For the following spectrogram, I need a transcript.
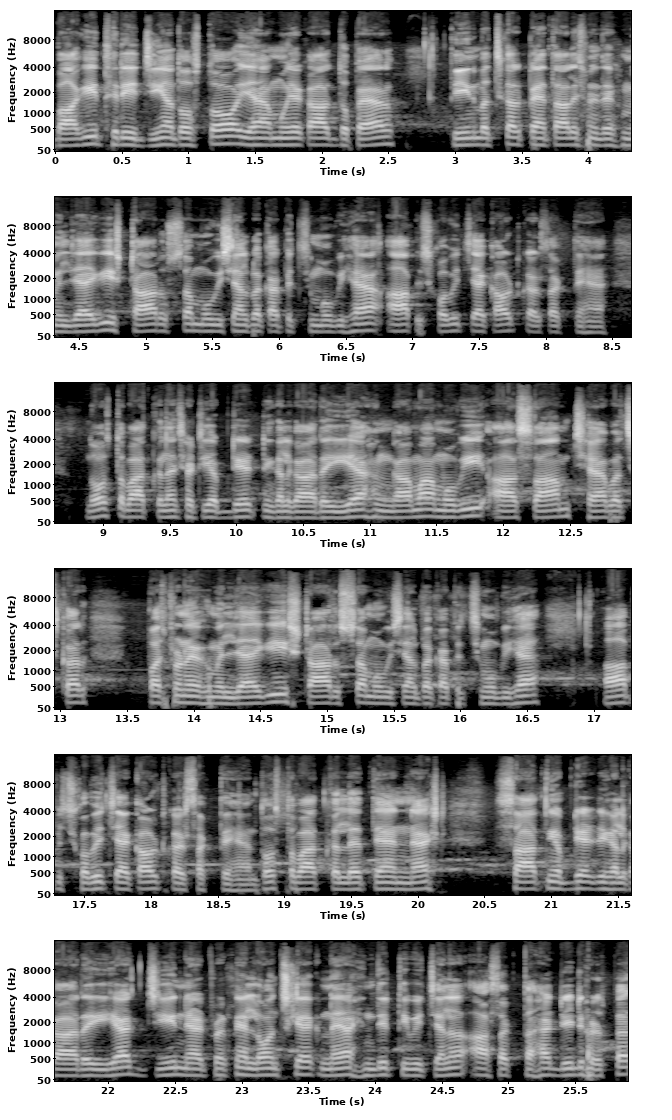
बागी थ्री जी हाँ दोस्तों, यह मुझे का दोपहर तीन बजकर पैंतालीस मिनट मिल जाएगी। स्टार उत्सव मूवी चैनल पर काफ़ी अच्छी मूवी है, आप इसको भी चेकआउट कर सकते हैं। दोस्तों, बात कर छठी अपडेट निकल कर आ रही है। हंगामा मूवी आज शाम छः बजकर पचपन मिनट मिल जाएगी। स्टार उत्सव मूवी चैनल पर काफ़ी अच्छी मूवी है, आप इसको भी चेकआउट कर सकते हैं। दोस्तों, बात कर लेते हैं नेक्स्ट सातवीं अपडेट निकल कर आ रही है। जी नेटवर्क ने लॉन्च किया एक नया हिंदी टीवी चैनल, आ सकता है। डी डी पर।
